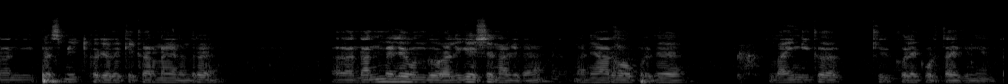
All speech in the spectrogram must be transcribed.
ನಾನು ಈ ಪ್ರೆಸ್ ಮೀಟ್ ಕರೆಯೋದಕ್ಕೆ ಕಾರಣ ಏನಂದರೆ ನನ್ನ ಮೇಲೆ ಒಂದು ಅಲಿಗೇಷನ್ ಆಗಿದೆ. ನಾನು ಯಾರೋ ಒಬ್ಬರಿಗೆ ಲೈಂಗಿಕ ಕಿರುಕೊಳೆ ಕೊಡ್ತಾ ಇದ್ದೀನಿ ಅಂತ.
